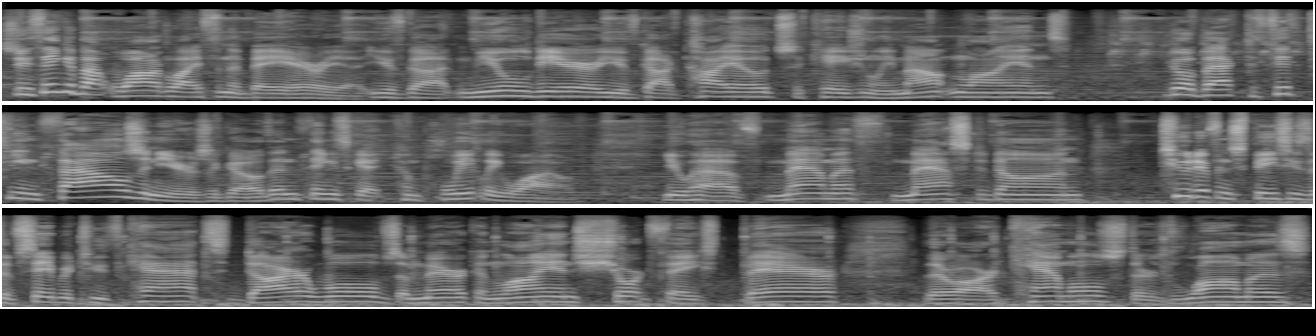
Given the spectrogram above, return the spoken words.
So you think about wildlife in the Bay Area. You've got mule deer, you've got coyotes, occasionally mountain lions. You go back to 15,000 years ago, then things get completely wild. You have mammoth, mastodon, two different species of saber-toothed cats, dire wolves, American lions, short-faced bear. There are camels, there's llamas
